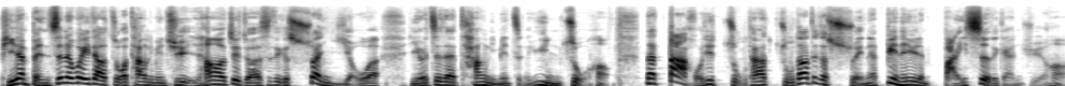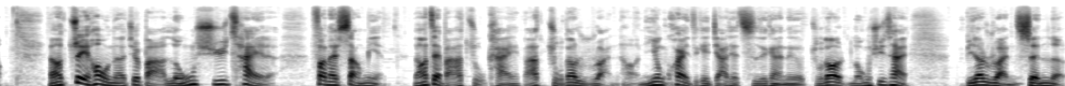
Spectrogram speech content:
皮蛋本身的味道煮到汤里面去，然后最主要是这个蒜油啊，也会在在汤里面整个运作哈。那大火去煮它，煮到这个水呢变成有点白色的感觉哈，然后最后呢就把龙须菜了放在上面，然后再把它煮开，把它煮到软哈。你用筷子可以夹起来吃吃看，那个煮到龙须菜。比较软身了，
